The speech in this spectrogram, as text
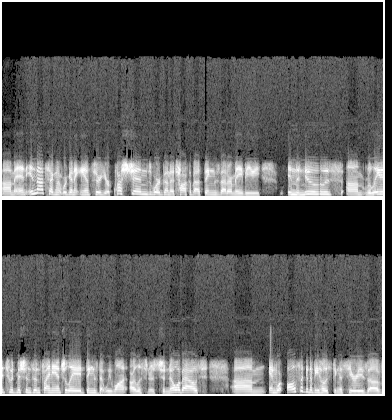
Um, and in that segment, we're going to answer your questions. We're going to talk about things that are maybe in the news um, related to admissions and financial aid, things that we want our listeners to know about. Um, and we're also going to be hosting a series of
